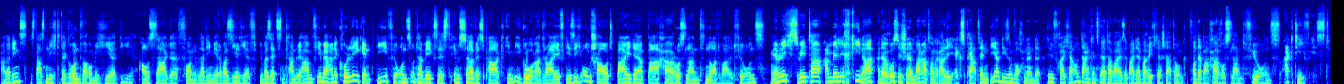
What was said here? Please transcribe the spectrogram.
Allerdings ist das nicht der Grund, warum ich hier die Aussage von Wladimir Vasiljev übersetzen kann. Wir haben vielmehr eine Kollegin, die für uns unterwegs ist im Servicepark im Igora Drive, die sich umschaut bei der Bacha Russland Nordwald für uns, nämlich Sveta Amelichkina, eine russische Marathon-Rallye-Expertin, die an diesem Wochenende hilfreicher und dankenswerterweise bei der Berichterstattung von der Bacha Russland Russland für uns aktiv ist.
